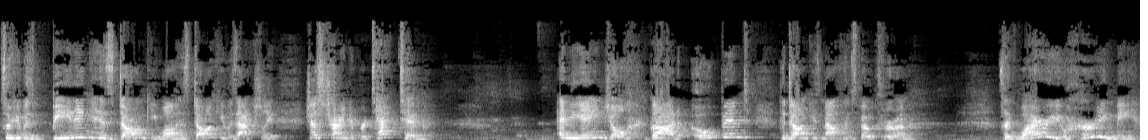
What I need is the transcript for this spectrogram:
So he was beating his donkey while his donkey was actually just trying to protect him. And the angel, God, opened the donkey's mouth and spoke through him. It's like, why are you hurting me?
